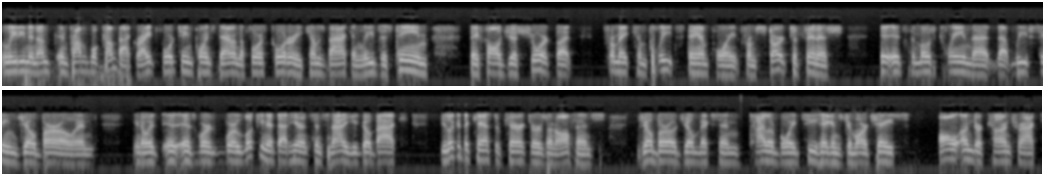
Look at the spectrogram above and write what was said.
leading an un- improbable comeback. Right, 14 points down in the fourth quarter, he comes back and leads his team. They fall just short, but from a complete standpoint, from start to finish, it, it's the most clean that that we've seen Joe Burrow. And you know, it, it, as we're we're looking at that here in Cincinnati, you go back, you look at the cast of characters on offense. Joe Burrow, Joe Mixon, Tyler Boyd, Tee Higgins, Ja'Marr Chase all under contract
